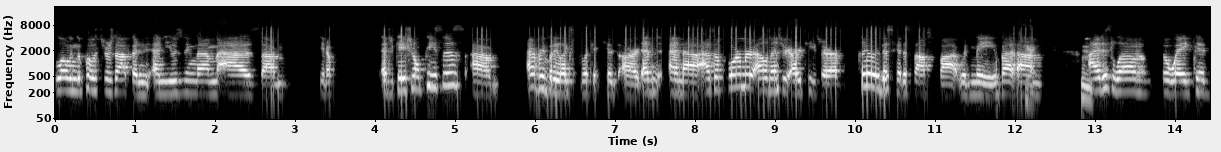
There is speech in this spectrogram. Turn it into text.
blowing the posters up and, and using them as um, you know educational pieces. Um, everybody likes to look at kids' art, and and uh, as a former elementary art teacher, clearly this hit a soft spot with me. But um, Hmm. I just love the way kids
